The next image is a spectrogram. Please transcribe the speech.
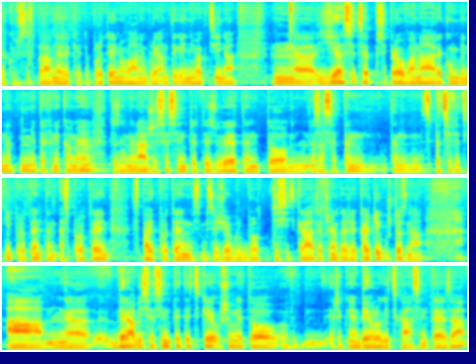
Jak už se správně řekl, je to proteinová nebo antigenní vakcína. Mm, eh, je sice připravovaná rekombinantními technikami, hmm. to znamená, že se syntetizuje tento, mm, zase ten, ten specifický protein, ten S-protein, spike protein, myslím si, že už bylo tisíckrát řečeno, takže každý už to zná. A mm, eh, vyrábí se synteticky, ovšem je to, řekněme, biologická syntéza.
